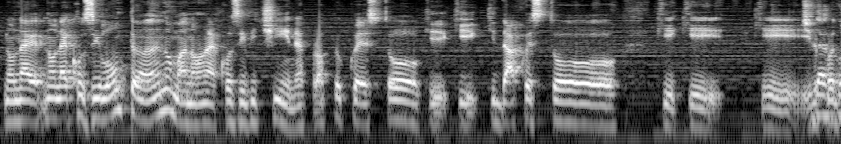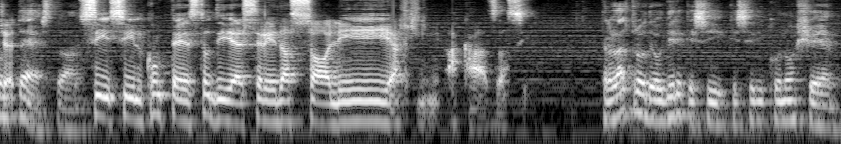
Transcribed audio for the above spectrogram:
non è, non è, così lontano, ma non è così vicino, è proprio questo che, che, che dà questo... Che, che, che Ci il progetto. il contesto. Sì, sì, il contesto di essere da soli a, a casa, sì. Tra l'altro devo dire che si, che si riconosce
